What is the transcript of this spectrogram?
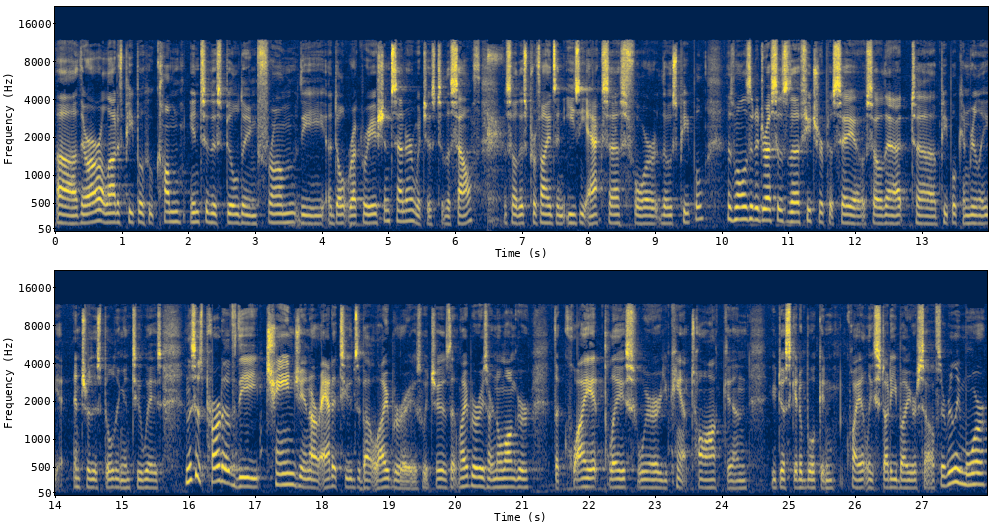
uh, there are a lot of people who come into this building from the Adult Recreation Center, which is to the south. And so this provides an easy access for those people, as well as it addresses the future Paseo so that uh, people can really enter this building in two ways. And this is part of the change in our attitudes about libraries, which is that libraries are no longer the quiet place where you can't talk and you just get a book and quietly study by yourself. They're really more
